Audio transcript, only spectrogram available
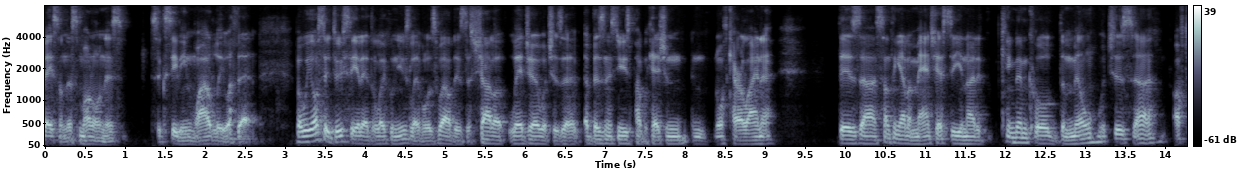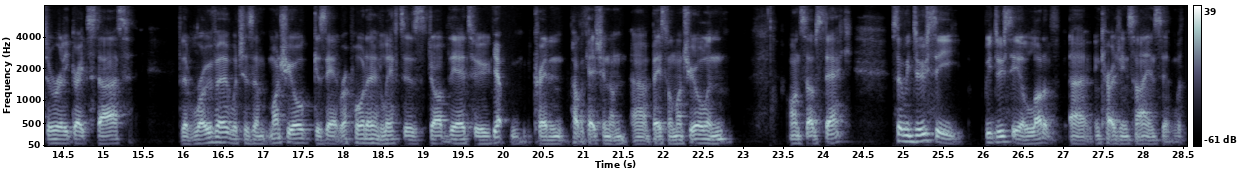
based on this model and is succeeding wildly with it. But we also do see it at the local news level as well. There's the Charlotte Ledger, which is a, a business news publication in North Carolina. There's uh, something out of Manchester, United Kingdom called The Mill, which is uh, off to a really great start the Rover, which is a Montreal Gazette reporter, who left his job there to yep. create a publication on uh, based on Montreal and on Substack. So we do see we do see a lot of uh, encouraging signs that, with,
